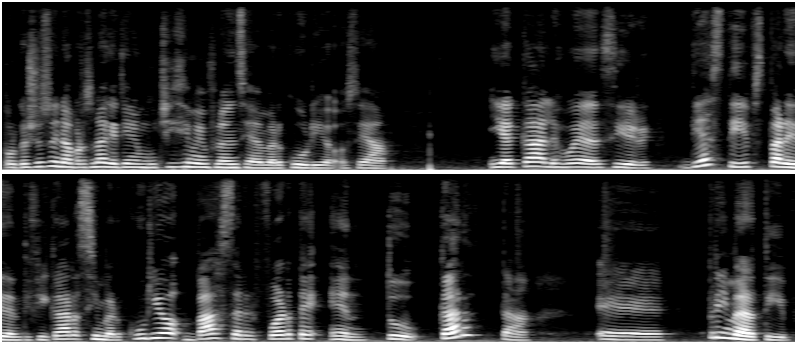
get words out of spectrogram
porque yo soy una persona que tiene muchísima influencia de Mercurio, o sea, y acá les voy a decir 10 tips para identificar si Mercurio va a ser fuerte en tu carta. Eh, primer tip,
